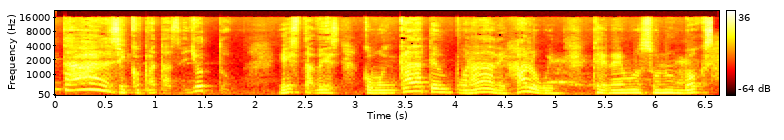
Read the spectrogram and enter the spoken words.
tal, psicópatas de YouTube? Esta vez, como en cada temporada de Halloween, tenemos un unboxing.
